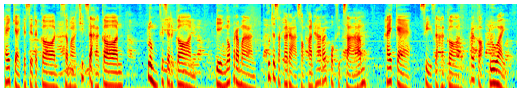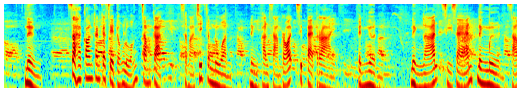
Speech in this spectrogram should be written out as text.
ให้แก่เกษตรกร สมาชิกสหกรณ์กลุ่มเกษตรกร ปีงบประมาณ พุทธศักราช 2563 ให้แก่ 4 สหกรณ์ประกอบด้วย 1. สหกรณ์การเกษตรดงหลวงจำกัด สมาชิกจำนวน 1,318 ราย เป็นเงิน 1 4 1 3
